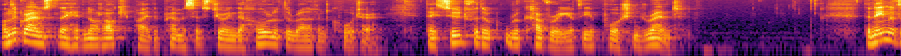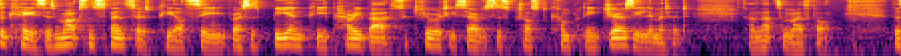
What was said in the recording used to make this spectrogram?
On the grounds that they had not occupied the premises during the whole of the relevant quarter, they sued for the recovery of the apportioned rent. The name of the case is Marks and Spencers plc versus BNP Paribas Security Services Trust Company Jersey Limited, and that's a mouthful. The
